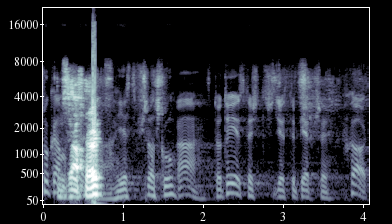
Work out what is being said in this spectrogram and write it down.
Szukam? Szyma. Jest w środku? A, to ty jesteś 31. Wchodź.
